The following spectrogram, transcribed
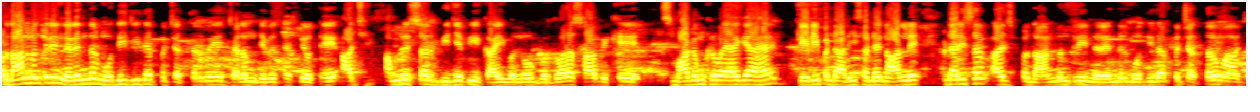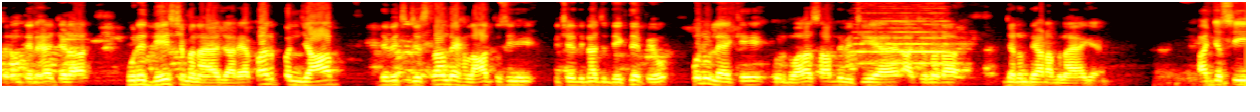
ਪ੍ਰਧਾਨ ਮੰਤਰੀ ਨਰਿੰਦਰ ਮੋਦੀ ਜੀ ਦੇ 75ਵੇਂ ਜਨਮ ਦਿਵਸ ਦੇ ਉੱਤੇ ਅੱਜ ਅੰਮ੍ਰਿਤਸਰ ਬੀਜੇਪੀ ਇਕਾਈ ਵੱਲੋਂ ਗੁਰਦੁਆਰਾ ਸਾਹਿਬ ਵਿਖੇ ਸਮਾਗਮ ਕਰਵਾਇਆ ਗਿਆ ਹੈ। ਕੇਡੀ ਭੰਡਾਰੀ ਸਾਡੇ ਨਾਲ ਨੇ। ਭੰਡਾਰੀ ਸਾਹਿਬ, ਅੱਜ ਪ੍ਰਧਾਨ ਮੰਤਰੀ ਨਰਿੰਦਰ ਮੋਦੀ ਦਾ 75ਵਾਂ ਜਨਮ ਦਿਨ ਹੈ, ਜਿਹੜਾ ਪੂਰੇ ਦੇਸ਼ 'ਚ ਮਨਾਇਆ ਜਾ ਰਿਹਾ। ਪਰ ਪੰਜਾਬ ਦੇ ਵਿੱਚ ਜਿਸ ਤਰ੍ਹਾਂ ਦੇ ਹਾਲਾਤ ਤੁਸੀਂ ਪਿਛੇ ਦਿਨਾਂ 'ਚ ਦੇਖਦੇ ਪਿਓ ਉਹਨੂੰ ਲੈ ਕੇ ਗੁਰਦੁਆਰਾ ਸਾਹਿਬ ਦੇ ਵਿੱਚ ਹੀ ਹੈ ਅੱਜ ਉਹਨਾਂ ਦਾ ਜਨਮ ਦਿਹਾੜਾ ਮਨਾਇਆ ਗਿਆ। ਅੱਜ ਅਸੀਂ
